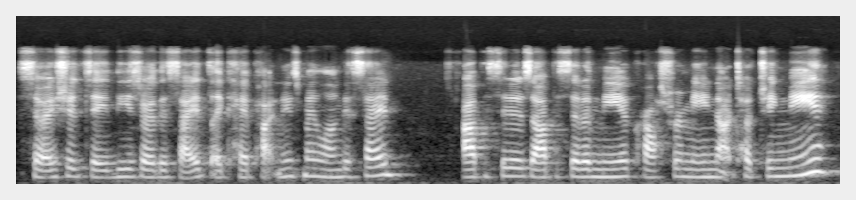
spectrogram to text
So I should say these are the sides, like hypotenuse, my longest side. Opposite is opposite of me, across from me, not touching me.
